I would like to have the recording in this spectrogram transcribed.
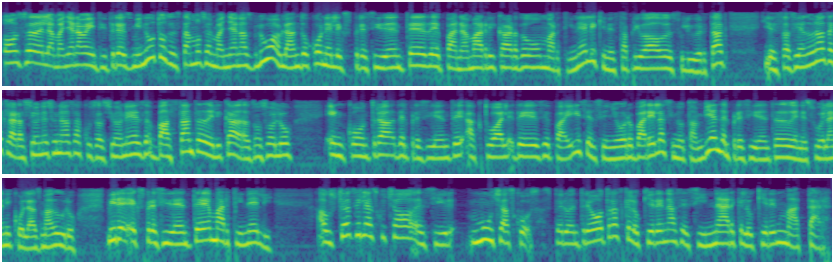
11 de la mañana, 23 minutos. Estamos en Mañanas Blue hablando con el expresidente de Panamá, Ricardo Martinelli, quien está privado de su libertad y está haciendo unas declaraciones, unas acusaciones bastante delicadas, no solo en contra del presidente actual de ese país, el señor Varela, sino también del presidente de Venezuela, Nicolás Maduro. Mire, expresidente Martinelli. A usted se le ha escuchado decir muchas cosas, pero entre otras que lo quieren asesinar, que lo quieren matar.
